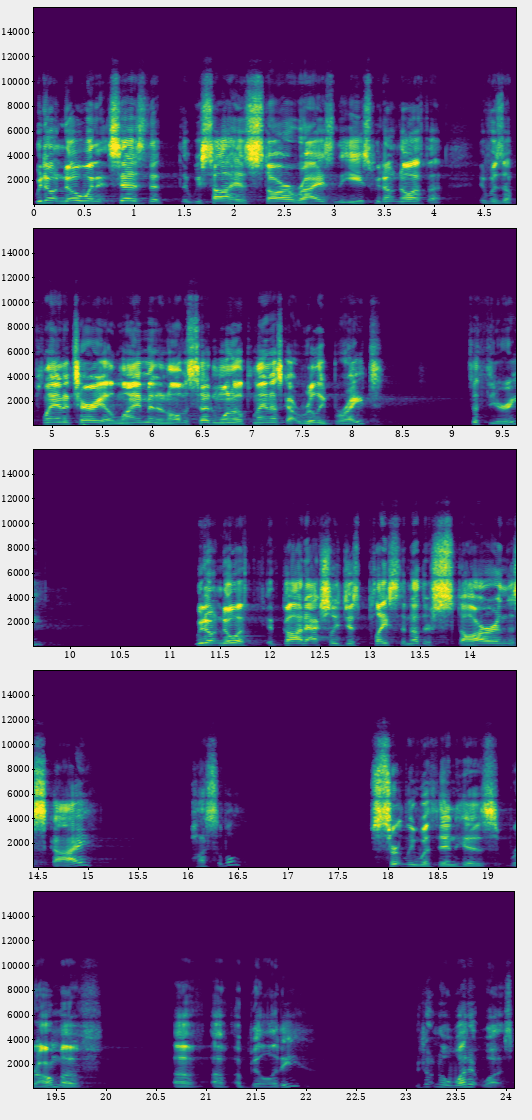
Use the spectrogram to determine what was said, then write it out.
We don't know when it says that, that we saw his star rise in the east. We don't know if a, it was a planetary alignment and all of a sudden one of the planets got really bright. It's a theory. We don't know if, if God actually just placed another star in the sky. Possible. Certainly within his realm of, of, of ability. We don't know what it was.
